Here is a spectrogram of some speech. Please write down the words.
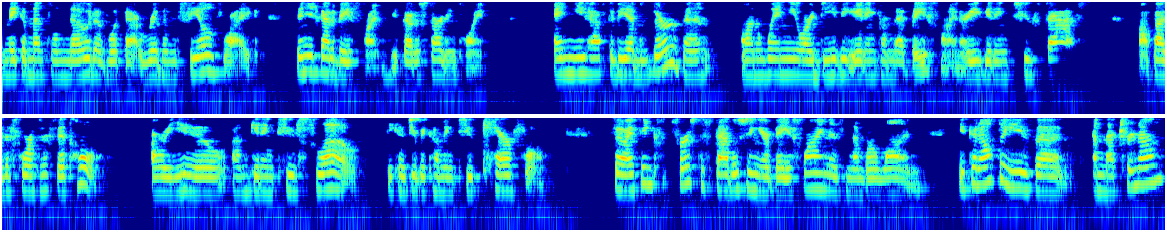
make a mental note of what that rhythm feels like, then you've got a baseline, you've got a starting point. And you have to be observant on when you are deviating from that baseline. Are you getting too fast uh, by the fourth or fifth hole? Are you um, getting too slow because you're becoming too careful? So I think first establishing your baseline is number one. You can also use a, a metronome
